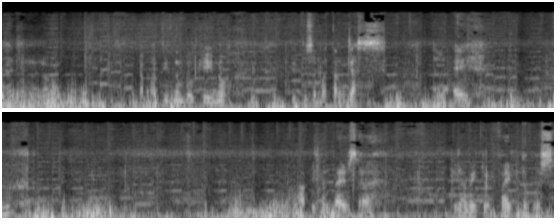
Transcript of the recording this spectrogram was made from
Ano, kapatid ng volcano dito sa Batangas. Ala eh. Malapit na tayo sa kilometer 5 tapos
